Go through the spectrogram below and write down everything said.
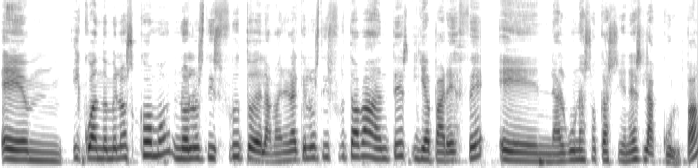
Em, y cuando me los como, no los disfruto de la manera que los disfrutaba antes y aparece en algunas ocasiones la culpa.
